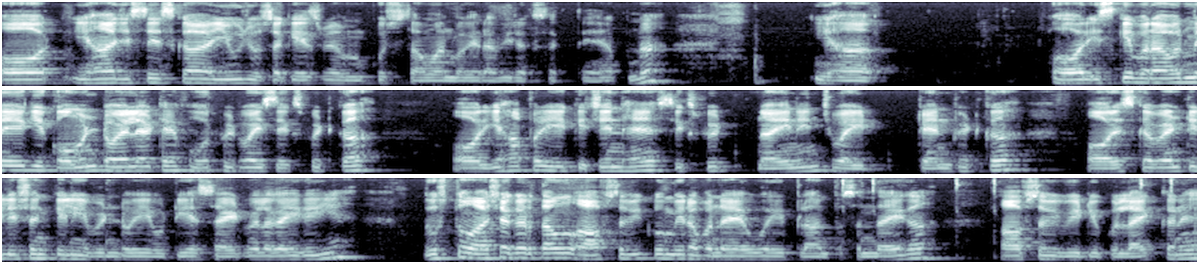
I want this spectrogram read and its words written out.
और यहाँ जिससे इसका यूज़ हो सके, इसमें हम कुछ सामान वगैरह भी रख सकते हैं अपना। यहाँ और इसके बराबर में एक ये कॉमन टॉयलेट है four feet by six feet का। और यहाँ पर ये किचन है six feet nine inch by ten feet का। और इसका वेंटिलेशन के लिए विंडो ये ओ साइड में लगाई गई है। दोस्तों, आशा करता हूँ आप सभी को मेरा बनाया हुआ ये प्लान पसंद आएगा। आप सभी वीडियो को लाइक करें,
